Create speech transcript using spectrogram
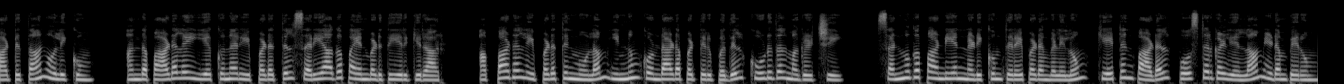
பாட்டுத்தான் ஒலிக்கும். அந்த பாடலை இயக்குனர் இப்படத்தில் சரியாக பயன்படுத்தியிருக்கிறார். அப்பாடல் இப்படத்தின் மூலம் இன்னும் கொண்டாடப்பட்டிருப்பதில் கூடுதல் மகிழ்ச்சி. சண்முகபாண்டியன் நடிக்கும் திரைப்படங்களிலும் கேட்டன் பாடல் போஸ்டர்கள் எல்லாம் இடம்பெறும்.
